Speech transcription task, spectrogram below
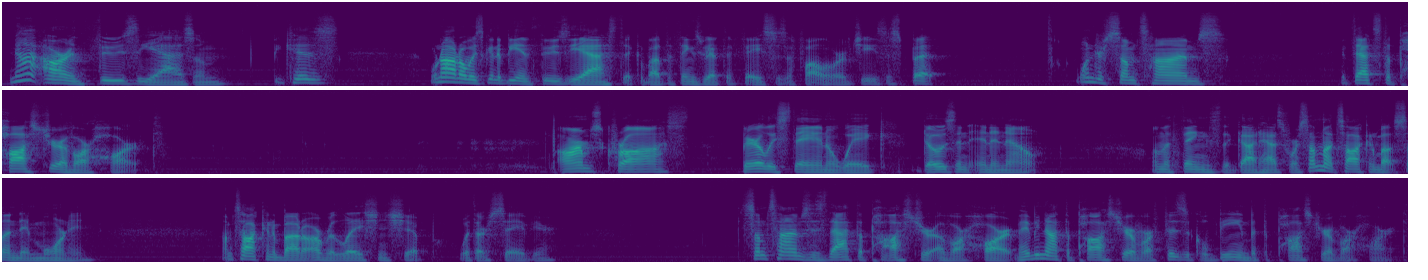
not our enthusiasm, because we're not always going to be enthusiastic about the things we have to face as a follower of Jesus, but wonder sometimes if that's the posture of our heart. Arms crossed, barely staying awake, dozing in and out on the things that God has for us. I'm not talking about Sunday morning. I'm talking about our relationship with our Savior. Sometimes is that the posture of our heart? Maybe not the posture of our physical being, but the posture of our heart.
